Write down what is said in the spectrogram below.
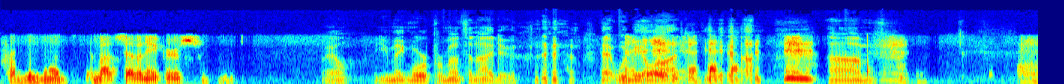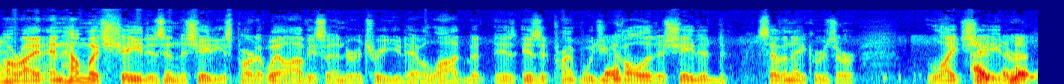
probably about about seven acres. Well, you make more per month than I do. that would be a lot. yeah. Um, all right, and how much shade is in the shadiest part of? Well, obviously under a tree you'd have a lot, but is is it? Would you call it a shaded seven acres or light shade? I, or? The,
